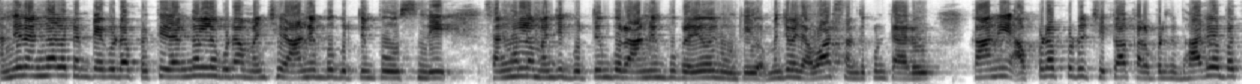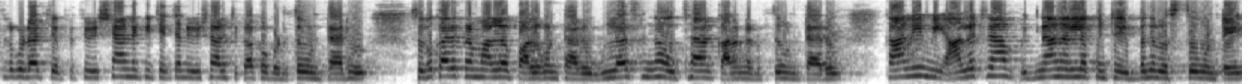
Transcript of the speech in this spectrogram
అన్ని రంగాల కంటే కూడా ప్రతి రంగంలో కూడా మంచి రాణింపు గుర్తింపు వస్తుంది. సంఘంలో మంచి గుర్తింపు రాణింపు ప్రయోజనం ఉంటాయి. మంచి మంచి అవార్డ్స్ అందుకుంటారు. కానీ అప్పుడప్పుడు చికాకు కనపడుతుంది. భార్యాభర్తలు కూడా ప్రతి విషయానికి చిన్న చిన్న విషయాలు చికాకు పడుతూ ఉంటారు. శుభ కార్యక్రమాల్లో పాల్గొంటారు. ఉల్లాసంగా ఉత్సాహం కాలం గడుపుతూ ఉంటారు. కానీ మీ ఆలోచన విజ్ఞానంలో కొంచెం ఇబ్బందులు వస్తూ ఉంటాయి.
